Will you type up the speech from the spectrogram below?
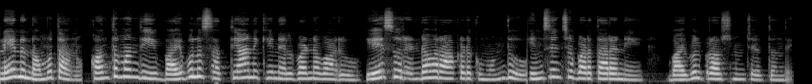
నేను నమ్ముతాను. కొంతమంది బైబిల్ సత్యానికి నిలబడిన వారు యేసు రెండవ రాకడకు ముందు హింసించబడతారని బైబిల్ ప్రవచనం చెబుతుంది.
